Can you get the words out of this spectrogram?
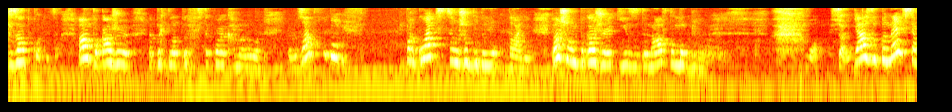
зад котиться. А вам покажу, наприклад, з такою камерою. Зад іду. Паркуватися це вже будемо далі. Перше вам покажу, як їздити на автомобілі. Все, я зупинився,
